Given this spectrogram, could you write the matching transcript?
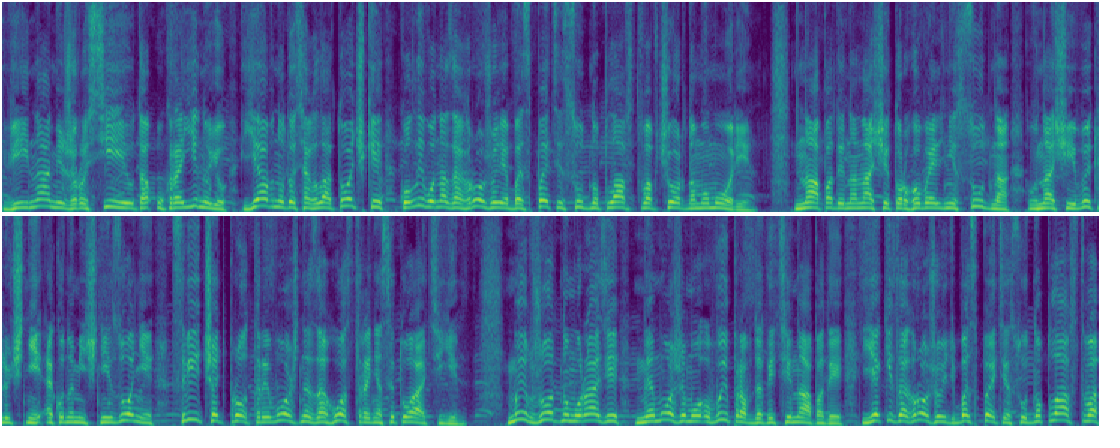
Війна між Росією та Україною явно досягла точки, коли вона загрожує безпеці судноплавства в Чорному морі. Напади на наші торговельні судна в нашій виключній економічній зоні свідчать про тривожне загострення ситуації. Ми в жодному разі не можемо виправдати ці напади, які загрожують безпеці судноплавства,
